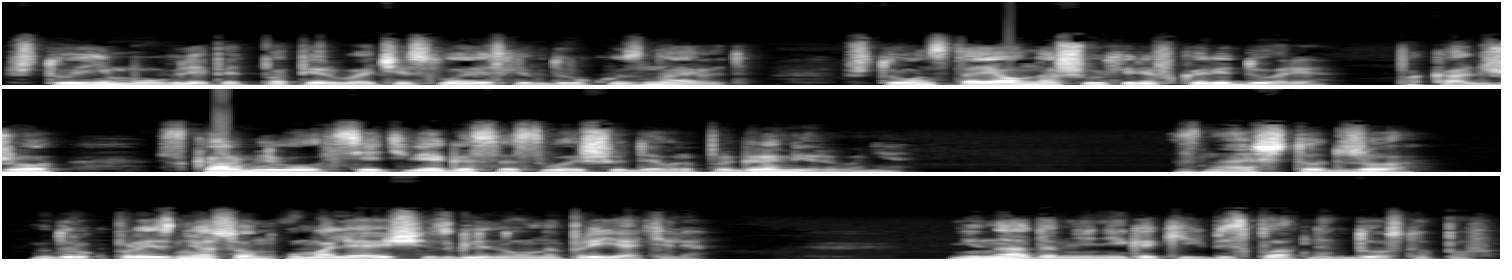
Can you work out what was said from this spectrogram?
что ему влепят по первое число, если вдруг узнают, что он стоял на шухере в коридоре, пока Джо скармливал в сеть Вегаса свой шедевр программирования. «Знаешь что, Джо?» – вдруг произнес он, умоляюще взглянул на приятеля. Не надо мне никаких бесплатных доступов.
